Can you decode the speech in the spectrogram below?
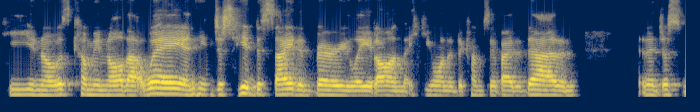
he you know was coming all that way and he just he had decided very late on that he wanted to come say bye to dad and and it just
